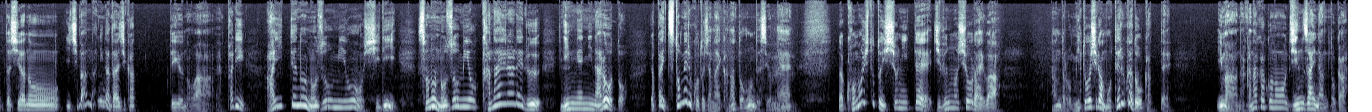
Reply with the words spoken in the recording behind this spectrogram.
私あの一番何が大事かっていうのはやっぱり相手の望みを知りその望みを叶えられる人間になろうとやっぱり努めることじゃないかなと思うんですよね。だからこの人と一緒にいて自分の将来は何だろう見通しが持てるかどうかって今なかなかこの人材難とか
